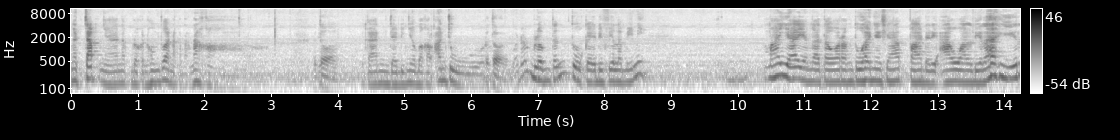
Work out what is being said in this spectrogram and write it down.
ngecapnya anak broken home tuh anak-anak nakal. Betul. Kan jadinya bakal hancur. Betul. Padahal belum tentu kayak di film ini Maya yang nggak tahu orang tuanya siapa dari awal dia lahir.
